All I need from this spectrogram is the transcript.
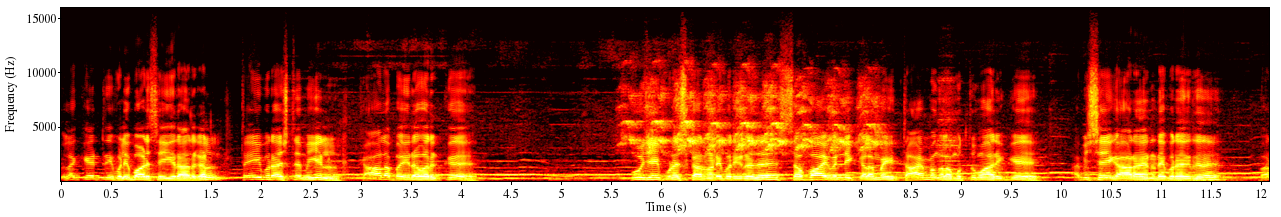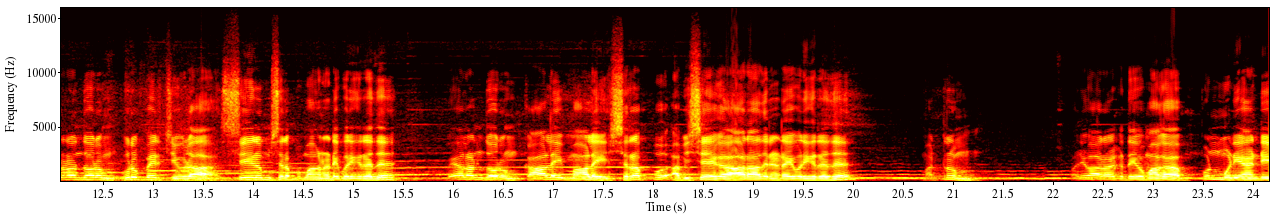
விளக்கேற்றி வழிபாடு செய்கிறார்கள். தேய்பிர அஷ்டமியில் கால பைரவருக்கு பூஜை புனஸ்காரம் நடைபெறுகிறது. செவ்வாய் வெள்ளிக்கிழமை தாய்மங்கலம் முத்துமாரிக்கு அபிஷேக ஆராயம் நடைபெறுகிறது. வருடந்தோறும் குரு பயிற்சி விழா சீரும் சிறப்புமாக நடைபெறுகிறது. வேளந்தோறும் காலை மாலை சிறப்பு அபிஷேக ஆராதனை நடைபெறுகிறது. மற்றும் பரிவாரக்கு தெய்வமாக பொன்முனியாண்டி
